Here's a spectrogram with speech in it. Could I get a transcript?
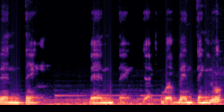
Benteng. Benteng. Ya, kita buat benteng dulu.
